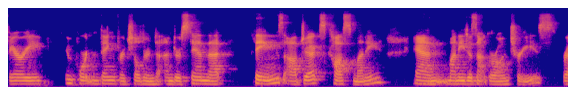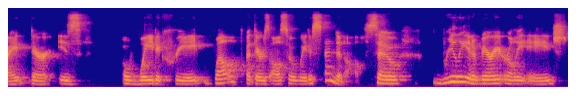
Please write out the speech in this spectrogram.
very important thing for children to understand that things, objects cost money and money does not grow on trees, right? There is a way to create wealth, but there's also a way to spend it all. So, really, at a very early age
